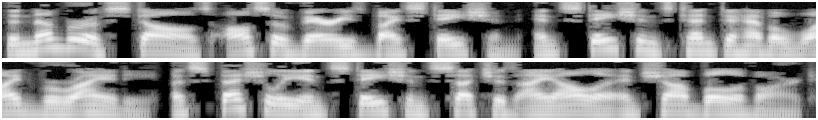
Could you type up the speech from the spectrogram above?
The number of stalls also varies by station, and stations tend to have a wide variety, especially in stations such as Ayala and Shaw Boulevard.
